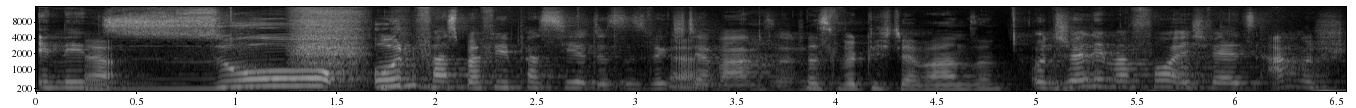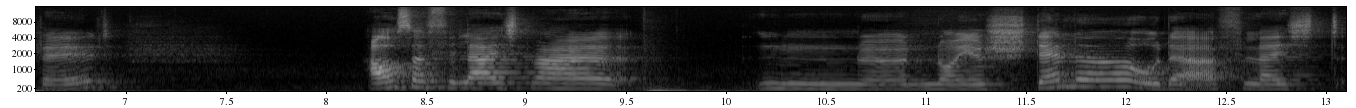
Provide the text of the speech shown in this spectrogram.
in denen Ja. so unfassbar viel passiert ist, das ist wirklich Ja. der Wahnsinn. Das ist wirklich der Wahnsinn. Und stell dir mal vor, ich wäre jetzt angestellt, außer vielleicht mal eine neue Stelle oder vielleicht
